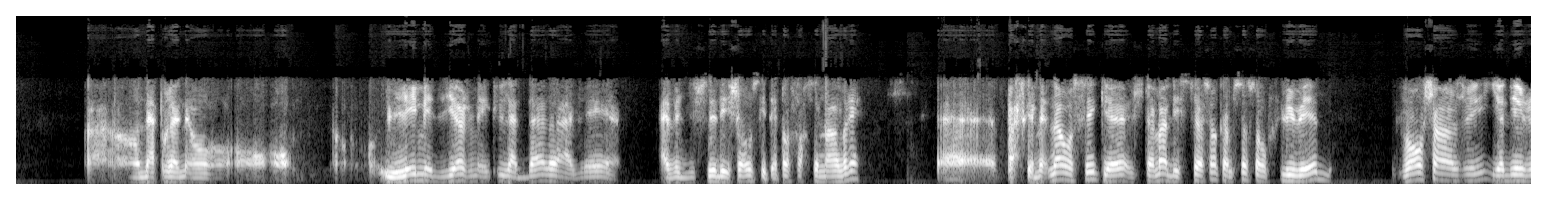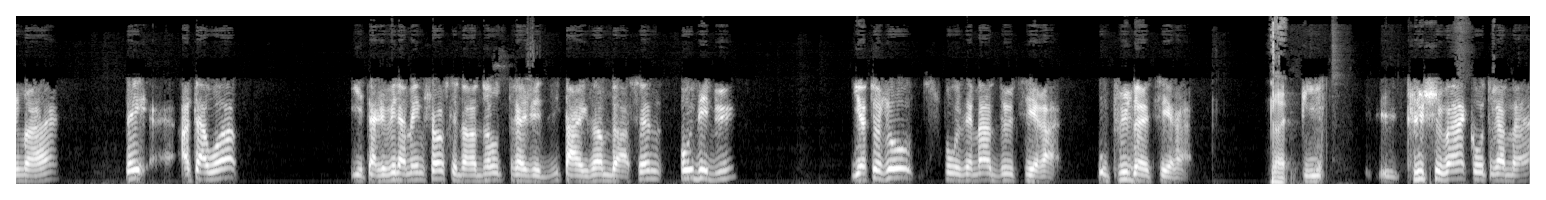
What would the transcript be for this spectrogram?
euh, on apprenait, on- les médias, je m'inclus là-dedans, là, avaient, avaient diffusé des choses qui n'étaient pas forcément vraies. Euh, parce que maintenant, on sait que justement des situations comme ça sont fluides, vont changer. Il y a des rumeurs. Tu sais, Ottawa, il est arrivé la même chose que dans d'autres tragédies, par exemple Dawson. Au début, il y a toujours supposément deux tireurs ou plus d'un tireur. Ouais. Puis plus souvent qu'autrement,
